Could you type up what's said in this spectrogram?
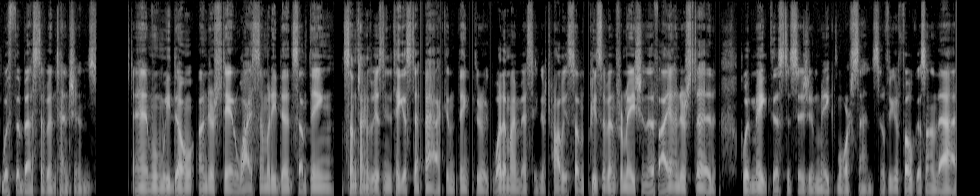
with the best of intentions. And when we don't understand why somebody did something, sometimes we just need to take a step back and think through like, what am I missing? There's probably some piece of information that if I understood would make this decision make more sense. And if we could focus on that,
